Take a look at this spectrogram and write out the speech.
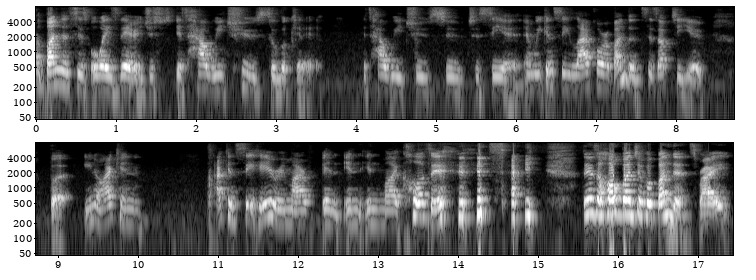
abundance is always there it just it's how we choose to look at it it's how we choose to to see it. And we can see lack or abundance is up to you. But you know i can i can sit here in my in in, in my closet and say there's a whole bunch of abundance right?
